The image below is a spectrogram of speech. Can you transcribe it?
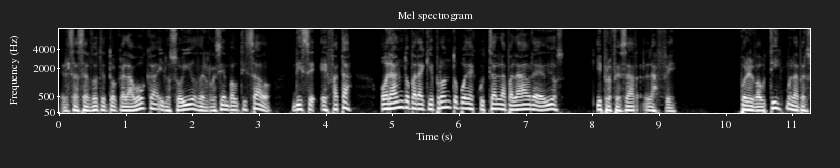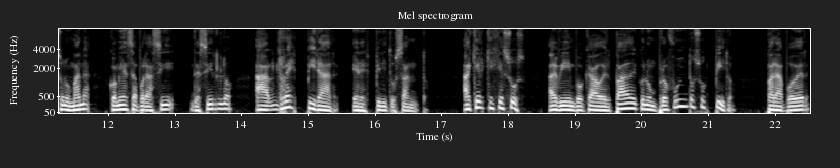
El sacerdote toca la boca y los oídos del recién bautizado, dice efatá, orando para que pronto pueda escuchar la palabra de Dios y profesar la fe. Por el bautismo la persona humana comienza, por así decirlo, a respirar el Espíritu Santo, aquel que Jesús había invocado del Padre con un profundo suspiro para poder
